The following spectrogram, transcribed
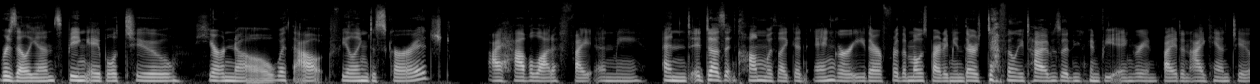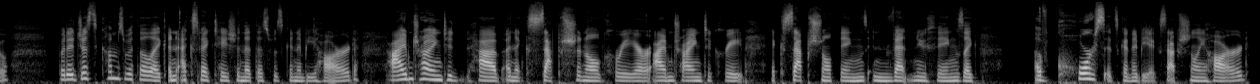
resilience, being able to hear no without feeling discouraged. I have a lot of fight in me. And it doesn't come with like an anger either for the most part. I mean, there's definitely times when you can be angry and fight, and I can too. But it just comes with a like an expectation that this was going to be hard. I'm trying to have an exceptional career. I'm trying to create exceptional things, invent new things. Like, of course, it's going to be exceptionally hard.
